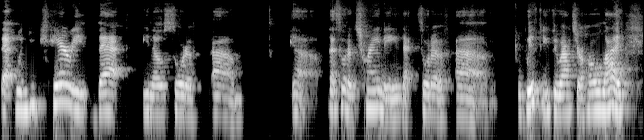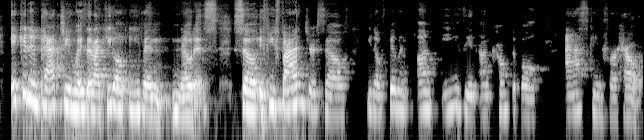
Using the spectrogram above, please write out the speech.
that when you carry that, you know, sort of um, uh, that sort of training, that sort of um, with you throughout your whole life, it can impact you in ways that like you don't even notice. So if you find yourself, you know, feeling uneasy and uncomfortable asking for help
